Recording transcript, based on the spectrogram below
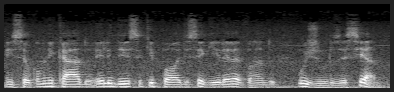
em seu comunicado, ele disse que pode seguir elevando os juros esse ano.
